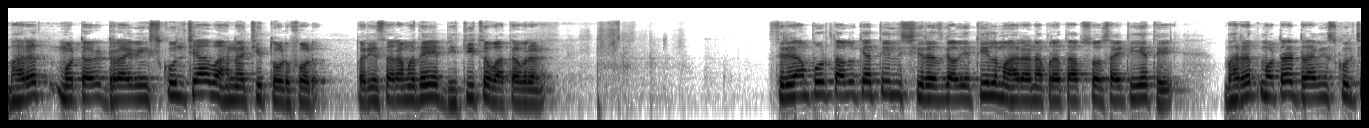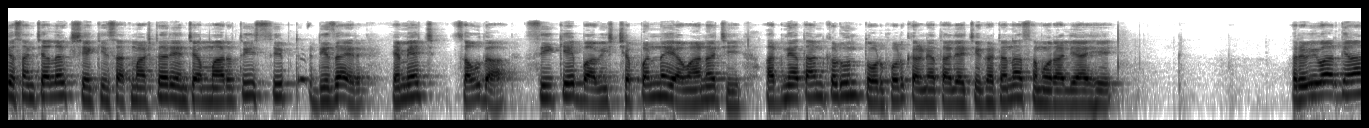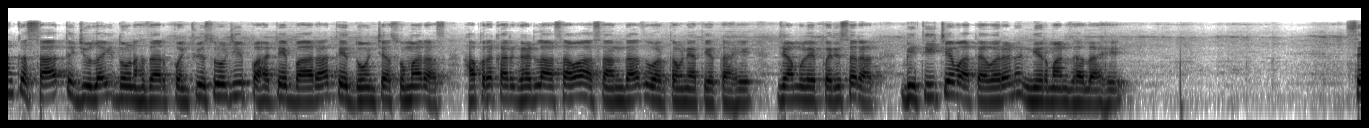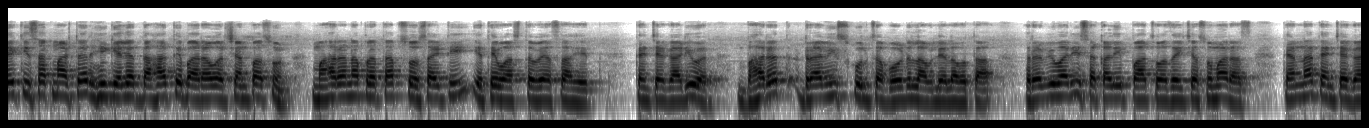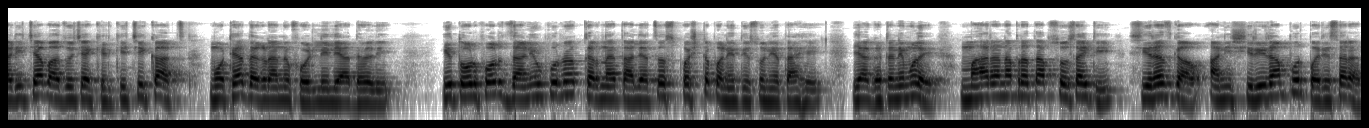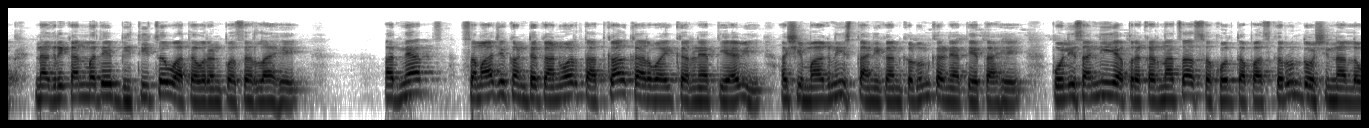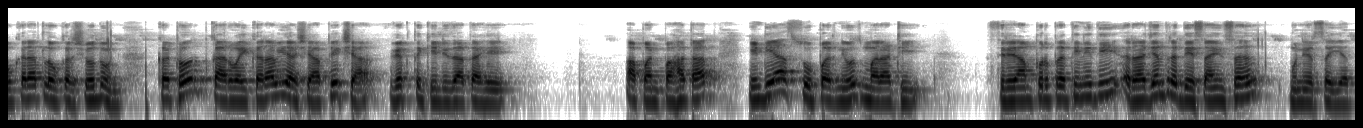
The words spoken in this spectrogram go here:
Bharat motor driving स्कूलच्या वाहनाची तोडफोड परिसरामध्ये भीतीचं वातावरण. श्रीरामपूर तालुक्यातील शिरसगाव येथील महाराणा प्रताप सोसायटी येथे भारत मोटर ड्रायव्हिंग स्कूलचे संचालक शेख इसाक मास्टर यांच्या Maruti Swift Dzire M H चौदा सी के बावीस छप्पन्न या वाहनाची अज्ञातांकडून तोडफोड करण्यात आल्याची घटना समोर आली आहे. रविवार दिनांक सात जुलै दोन हजार पंचवीस रोजी पहाटे बारा ते दोनच्या सुमारास हा प्रकार घडला असावा असा अंदाज वर्तवण्यात येत आहे ज्यामुळे परिसरात भीतीचे वातावरण निर्माण झालं आहे. शेख इसाक मास्टर हे गेल्या दहा ते बारा वर्षांपासून महाराणा प्रताप सोसायटी येथे वास्तव्यास आहेत. त्यांच्या गाडीवर भारत ड्रायव्हिंग स्कूलचा बोर्ड लावलेला होता. रविवारी सकाळी पाच वाजायच्या सुमारास त्यांना त्यांच्या गाडीच्या बाजूच्या खिडकीची काच मोठ्या दगडानं फोडलेली आढळली. ही तोडफोड जाणीवपूर्ण करण्यात आल्याचं स्पष्टपणे दिसून येत आहे. या घटनेमुळे महाराणा प्रताप सोसायटी शिरसगाव आणि श्रीरामपूर परिसरात नागरिकांमध्ये भीतीचं वातावरण पसरलं आहे. अज्ञात समाजकंटकांवर तात्काळ कारवाई करण्यात यावी अशी मागणी स्थानिकांकडून करण्यात येत आहे. पोलिसांनी या प्रकरणाचा सखोल तपास करून दोषींना लवकरात लवकर शोधून कठोर कारवाई करावी अशी अपेक्षा व्यक्त केली जात आहे. आपण पाहतात India Super News Marathi. Shrirampur प्रतिनिधी राजेंद्र देसाईंसह मुनीर सय्यद.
